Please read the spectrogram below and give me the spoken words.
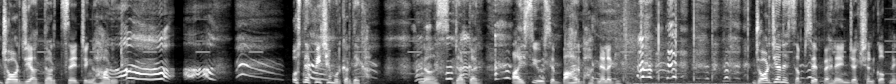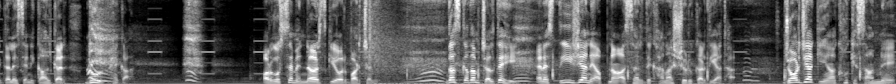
जॉर्जिया दर्द से चिंगाड़ उठी। उसने पीछे मुड़कर देखा। नर्स डरकर आईसीयू से बाहर भागने लगी। जॉर्जिया ने सबसे पहले इंजेक्शन को अपने गले से निकालकर दूर फेंका। और गुस्से में नर्स की ओर बढ़ चली। दस कदम चलते ही एनेस्थीजिया ने अपना असर दिखाना शुरू कर दिया था। जॉर्जिया की आँखों के सामने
